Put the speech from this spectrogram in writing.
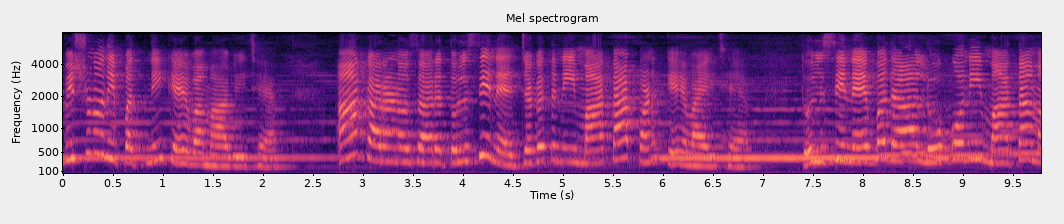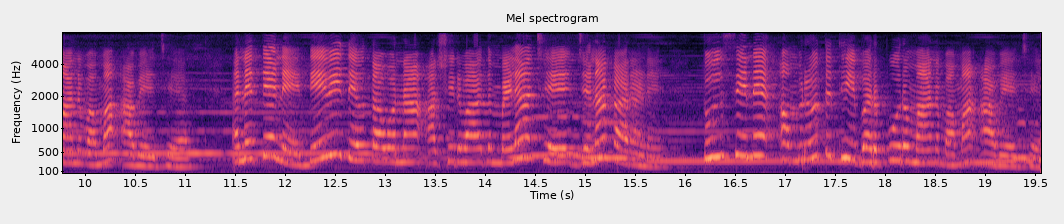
વિષ્ણુની પત્ની કહેવામાં આવી છે. આ કારણોસર તુલસીને જગતની માતા પણ કહેવાય છે. તુલસીને બધા લોકોની માતા માનવામાં આવે છે અને તેને દેવી દેવતાઓના આશીર્વાદ મળ્યા છે જેના કારણે તુલસીને અમૃતથી ભરપૂર માનવામાં આવે છે.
